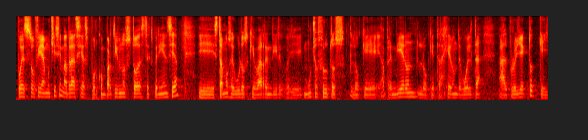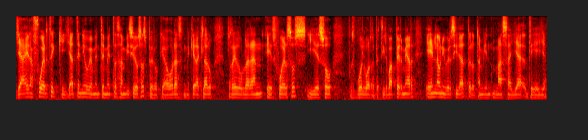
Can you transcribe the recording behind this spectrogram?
Pues Sofía, muchísimas gracias por compartirnos toda esta experiencia. Eh, estamos seguros que va a rendir eh, muchos frutos lo que aprendieron, lo que trajeron de vuelta al proyecto, que ya era fuerte, que ya tenía obviamente metas ambiciosas, pero que ahora me queda claro redoblarán esfuerzos y eso, pues vuelvo a repetir, va a permear en la universidad, pero también más allá de ella.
